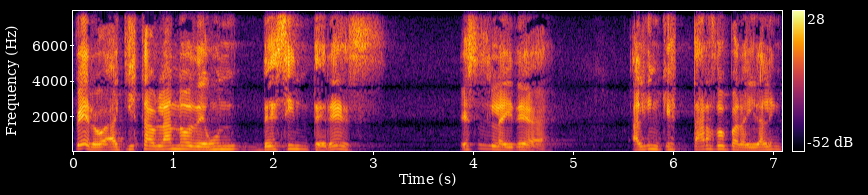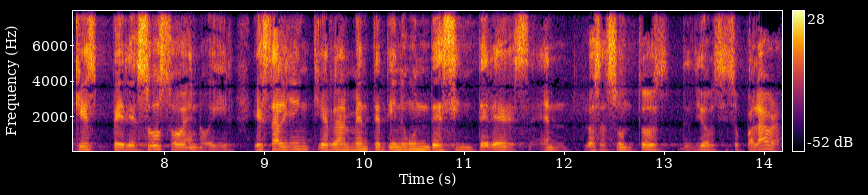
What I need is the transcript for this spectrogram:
pero aquí está hablando de un desinterés. Esa es la idea. Alguien que es tardo para ir, alguien que es perezoso en oír, es alguien que realmente tiene un desinterés en los asuntos de Dios y su palabra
